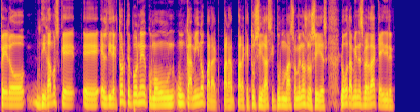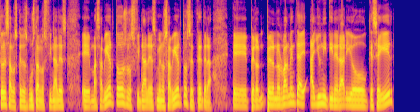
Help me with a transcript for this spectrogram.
Pero digamos que eh, el director te pone como un, camino para, para, para que tú sigas y tú más o menos lo sigues. Luego también es verdad que hay directores a los que les gustan los finales eh, más abiertos, los finales menos abiertos, etcétera. Eh, pero, pero normalmente hay, un itinerario que seguir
